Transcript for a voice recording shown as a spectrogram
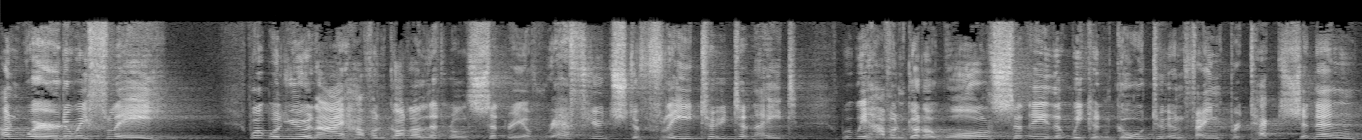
and where do we flee? Well, you and I haven't got a literal city of refuge to flee to tonight. We haven't got a walled city that we can go to and find protection in.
